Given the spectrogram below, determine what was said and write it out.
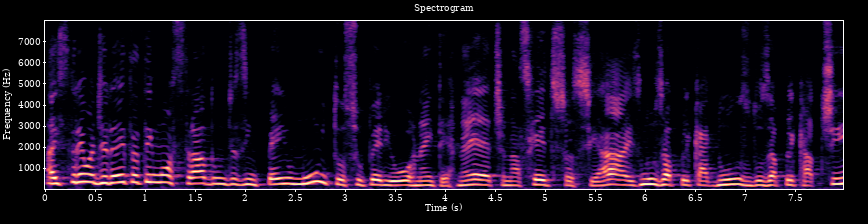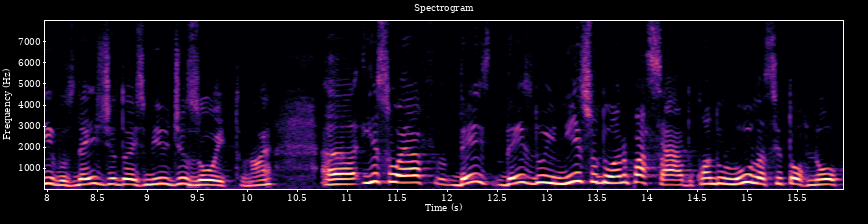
A extrema-direita tem mostrado um desempenho muito superior na internet, nas redes sociais, nos, aplica nos dos aplicativos desde 2018, não é? Uh, isso é desde, desde o início do ano passado, quando Lula se tornou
